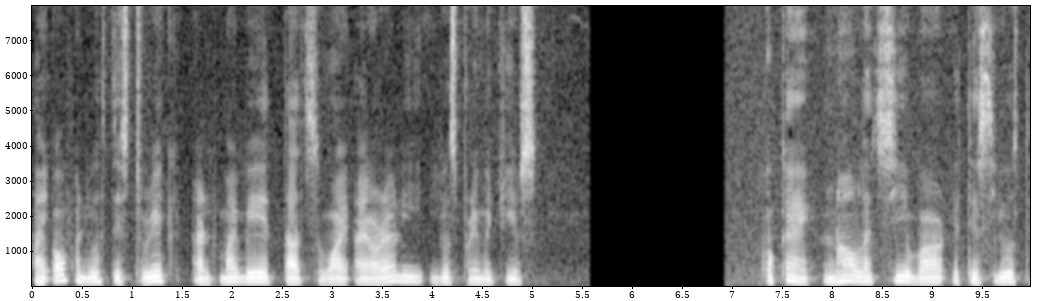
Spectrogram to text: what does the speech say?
I often use this trick and maybe that's why I rarely use primitives. Okay, now let's see where it is used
